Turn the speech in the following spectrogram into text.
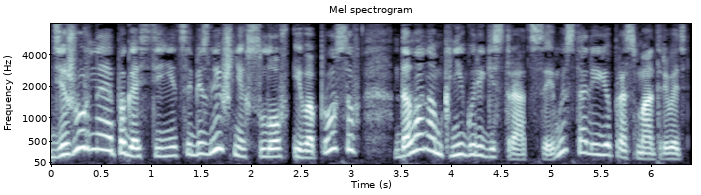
Дежурная по гостинице без лишних слов и вопросов дала нам книгу регистрации. Мы стали ее просматривать.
